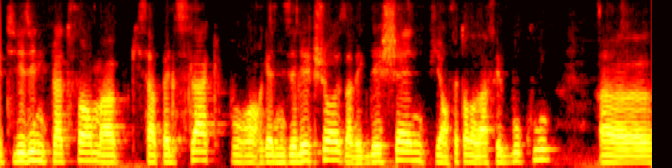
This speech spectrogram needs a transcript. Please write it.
utilisé une plateforme qui s'appelle Slack pour organiser les choses avec des chaînes. Puis en fait, on en a fait beaucoup. Euh,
